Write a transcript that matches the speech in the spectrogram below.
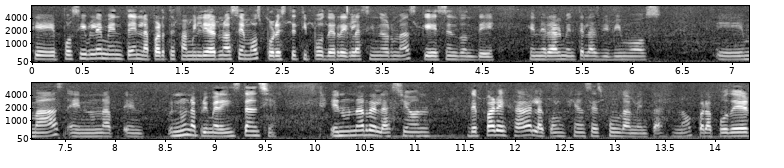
que posiblemente en la parte familiar no hacemos por este tipo de reglas y normas, que es en donde generalmente las vivimos eh, más en una, en, una primera instancia. En una relación de pareja la confianza es fundamental, ¿no? Para poder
